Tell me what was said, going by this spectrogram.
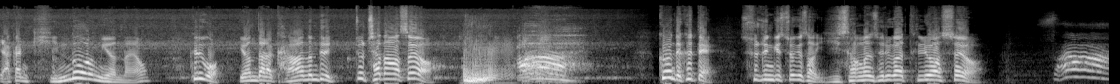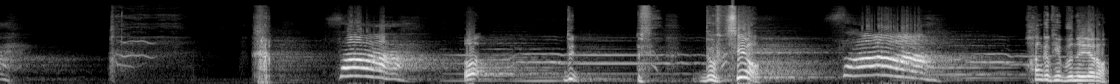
약간 긴 놈이었나요? 그리고 연달아 강한 놈들이 쫓아나왔어요. 아. 그런데 그때 수증기 속에서 이상한 소리가 들려왔어요. 싸. 싸. 어? 누, 누구세요? 싸. 황급히 문을 열어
